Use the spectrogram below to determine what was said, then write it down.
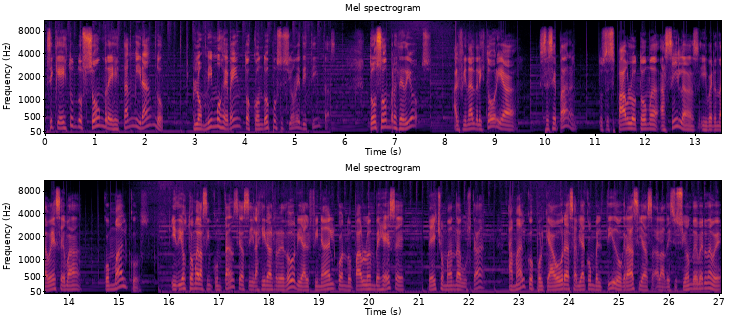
Así que estos dos hombres están mirando los mismos eventos con dos posiciones distintas. Dos hombres de Dios. Al final de la historia se separan. Entonces Pablo toma a Silas y Bernabé se va con Marcos. Y Dios toma las circunstancias y las gira alrededor. Y al final, cuando Pablo envejece, de hecho manda a buscar a Marcos porque ahora se había convertido, gracias a la decisión de Bernabé,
